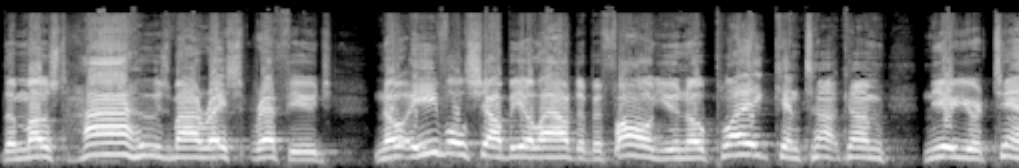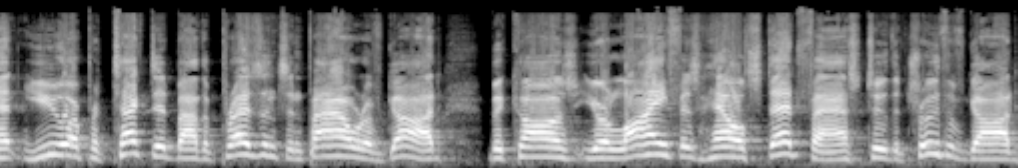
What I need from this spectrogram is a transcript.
the Most High, who's my refuge. No evil shall be allowed to befall you, no plague can t- come near your tent. You are protected by the presence and power of God because your life is held steadfast to the truth of God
